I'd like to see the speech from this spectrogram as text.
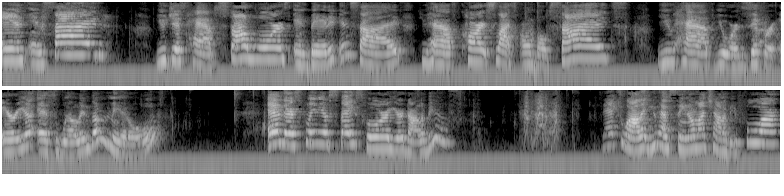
And inside, you just have Star Wars embedded inside. You have card slots on both sides. You have your zipper area as well in the middle. And there's plenty of space for your dollar bills. Next wallet you have seen on my channel before.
